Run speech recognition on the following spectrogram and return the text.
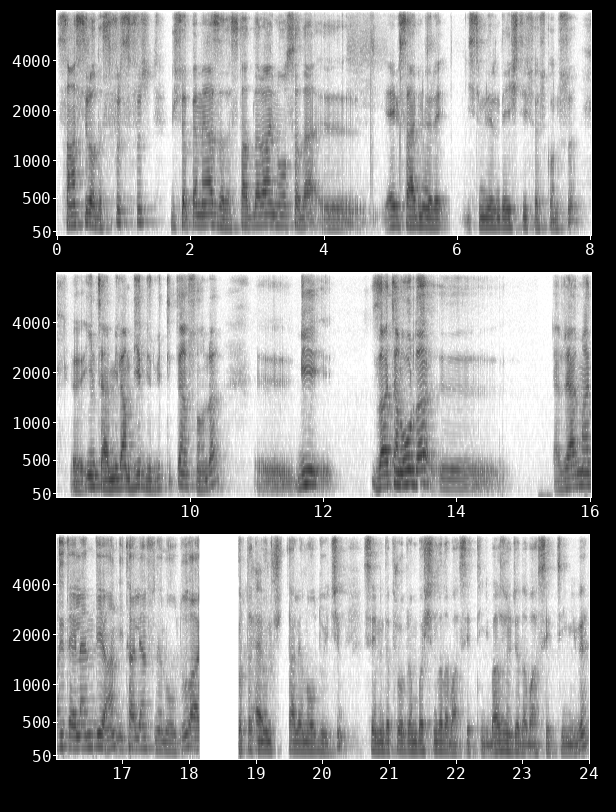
San Siro'da 0-0, Giuseppe Meazza'da stadlar aynı olsa da e, ev sahibine göre isimlerin değiştiği söz konusu. E, Inter Milan 1-1 bittikten sonra e, bir zaten orada e, yani Real Madrid elendiği an İtalyan final olduğu dört takımdan evet. 3 İtalyan olduğu için senin de programın başında da bahsettiğin gibi az önce de bahsettiğin gibi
